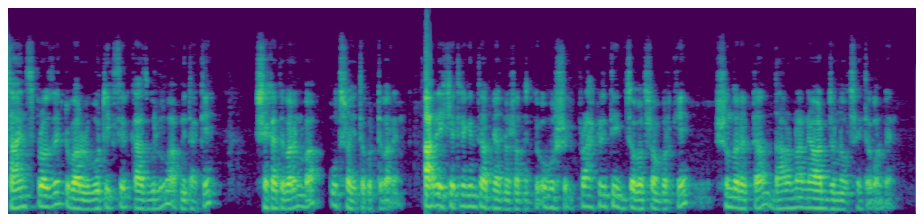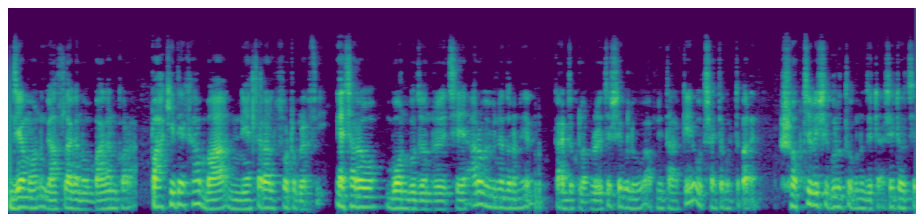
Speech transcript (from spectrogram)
সায়েন্স প্রজেক্ট বা রোবোটিক্সের কাজগুলো আপনি তাকে শেখাতে পারেন বা উৎসাহিত করতে পারেন। আর এই ক্ষেত্রে কিন্তু আপনি আপনার সন্তানকে অবশ্যই প্রাকৃতিক জগৎ সম্পর্কে সুন্দর একটা ধারণা নেওয়ার জন্য উৎসাহিত করবেন। যেমন গাছ লাগানো, বাগান করা, পাখি দেখা বা ন্যাচারাল ফটোগ্রাফি এছাড়াও বনভোজন রয়েছে আরও বিভিন্ন ধরনের কার্যকলাপ রয়েছে, সেগুলো আপনি তাকে উৎসাহিত করতে পারেন। সবচেয়ে বেশি গুরুত্বপূর্ণ যেটা, সেটা হচ্ছে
